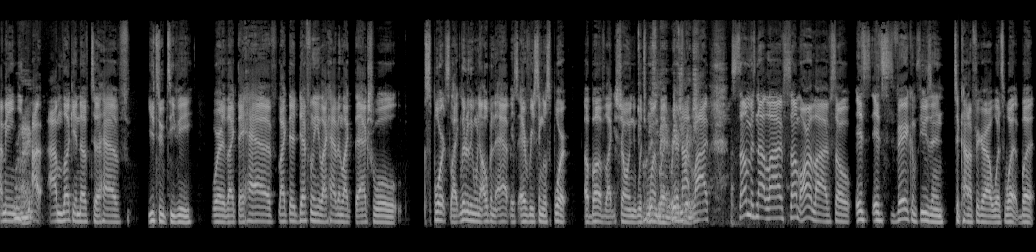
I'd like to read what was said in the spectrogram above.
I mean, Right. I, I'm lucky enough to have YouTube TV where like they have like they're definitely like having like the actual sports like literally when you open the app it's every single sport above like showing which Oh, one but they're not rich. live some is not live some are live so it's it's very confusing to kind of figure out what's what but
